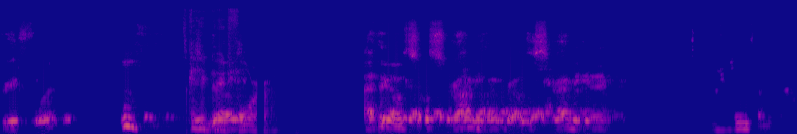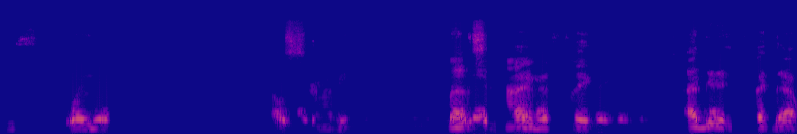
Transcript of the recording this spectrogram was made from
grade four. It's because you're grade four. I think I was so scrawny. Remember, I was a scrawny guy. 120 pounds. One, I was scrawny. But at the same time, it's like I didn't expect that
